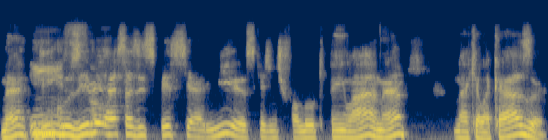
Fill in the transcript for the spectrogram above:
né? E, inclusive, essas especiarias que a gente falou que tem lá, né? Naquela casa,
